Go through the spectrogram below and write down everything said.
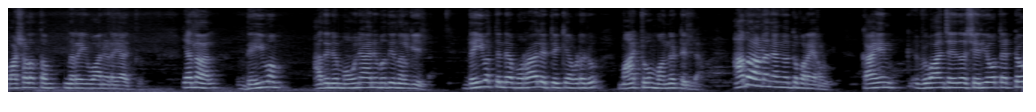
വഷളത്വം നിറയുവാനിടയായിത്തീർന്നു എന്നാൽ ദൈവം അതിന് മൗനാനുമതി നൽകിയില്ല. ദൈവത്തിന്റെ മൊറാലിറ്റിക്ക് അവിടെ ഒരു മാറ്റവും വന്നിട്ടില്ല. അതാണ് ഞങ്ങൾക്ക് പറയാനുള്ളത്. കായൻ വിവാഹം ചെയ്തത് ശരിയോ തെറ്റോ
